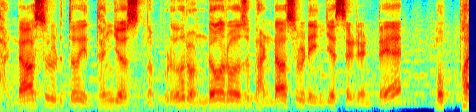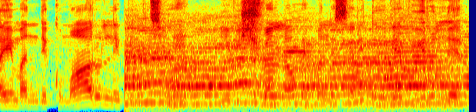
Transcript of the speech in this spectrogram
భండాసురుడితో యుద్ధం చేస్తున్నప్పుడు రెండో రోజు భండాసురుడు ఏం చేశాడంటే ముప్పై మంది కుమారుల్ని పిలిచి ఈ విశ్వంలో మిమ్మల్ని సరితూగే వీరులు లేరు.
